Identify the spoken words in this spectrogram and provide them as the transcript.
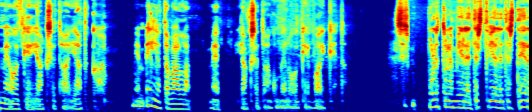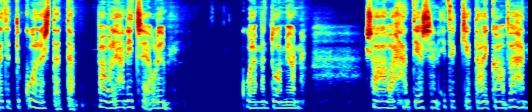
me oikein jaksetaan jatkaa? Millä tavalla me jaksetaan, kun meillä on oikein vaikeaa? Siis mulle tulee mieleen tästä vielä tästä herätetty kuolesta, että Paavalihan itse oli kuolemantuomion saava. Hän tiesi sen itsekin, että aikaa on vähän.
